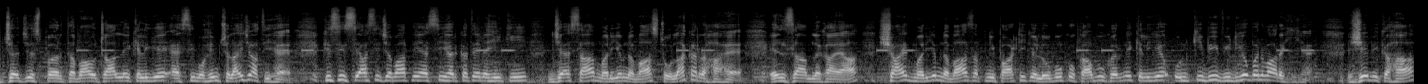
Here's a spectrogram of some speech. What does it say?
जजिस पर दबाव डालने के लिए ऐसी मुहिम चलाई जाती है। किसी सियासी जमात ने ऐसी हरकतें नहीं की, जैसा मरियम नवाज़ टोला कर रहा है। इल्ज़ाम लगाया, शायद मरियम नवाज़ अपनी पार्टी के लोगों को काबू करने के लिए उनकी भी वीडियो बनवा रही है। ये भी कहा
